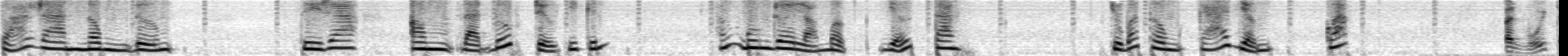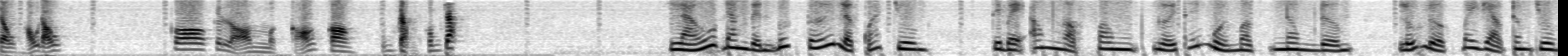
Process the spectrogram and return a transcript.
tỏa ra nồng đượm. Thì ra, ông đã đốt triệu chí kính. Hắn buông rơi lọ mật, dở tan. Chu bá thông cá giận, quát tên mũi trâu hẩu đậu. Có cái lọ mật cỏ con cũng cầm không chắc. Lão đang định bước tới lật quá chuông, thì bầy ong ngọc phong ngửi thấy mùi mật nồng đượm, lũ lượt bay vào trong chuông.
